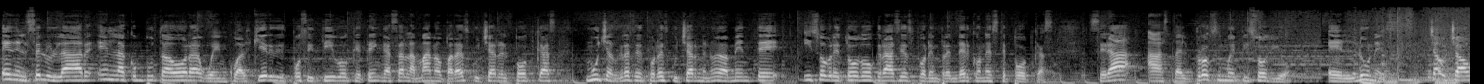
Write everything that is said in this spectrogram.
en el celular, en la computadora o en cualquier dispositivo que tengas a la mano para escuchar el podcast. Muchas gracias por escucharme nuevamente y sobre todo gracias por emprender con este podcast. Será hasta el próximo episodio, el lunes. Chao, chao.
